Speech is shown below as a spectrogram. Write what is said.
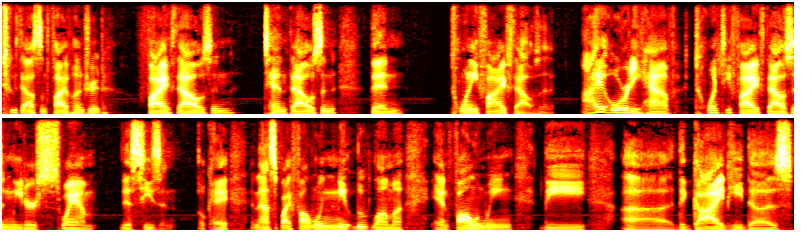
2,500, 5,000, 10,000, then 25,000. I already have 25,000 meters swam this season. Okay, and that's by following Meet Loot Llama and following the uh, the guide he does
